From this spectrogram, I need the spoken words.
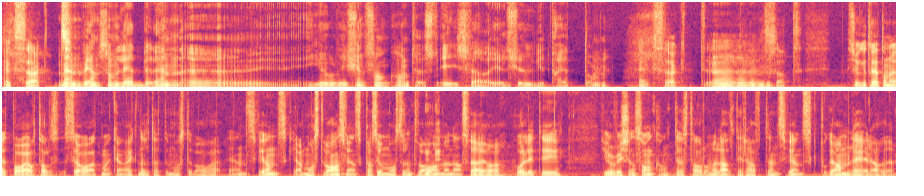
Exakt. Men vem som ledde den eh, Eurovision Song Contest i Sverige 2013? Exakt. eh, Mm. Så att 2013 är ett bra årtal så att man kan räkna ut att det måste vara en svensk, ja måste vara en svensk person måste det inte vara, men när Sverige har hållit i Eurovision Song Contest har de väl alltid haft en svensk programledare,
